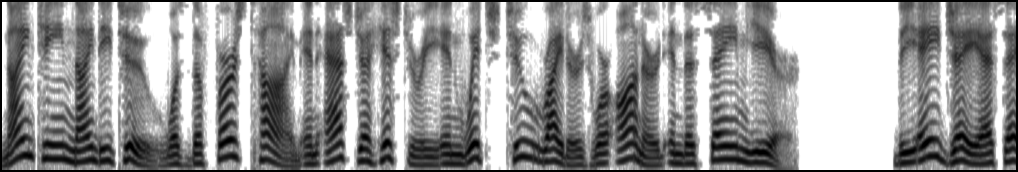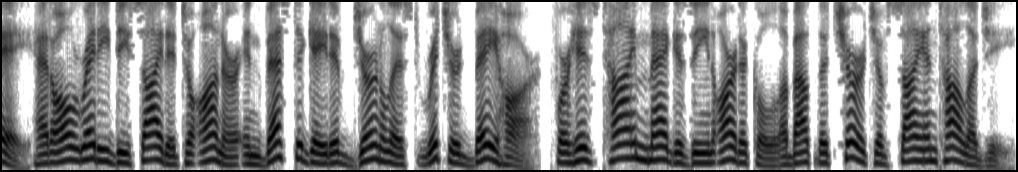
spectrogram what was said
1992 was the first time in ASJA history in which two writers were honored in the same year. The AJSA had already decided to honor investigative journalist Richard Behar, for his Time magazine article about the Church of Scientology,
